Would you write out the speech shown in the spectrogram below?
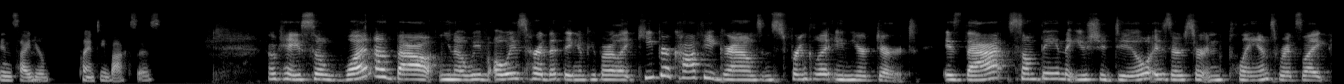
inside your planting boxes Okay, so what about, you know, we've always heard the thing and people are like, keep your coffee grounds and sprinkle it in your dirt. Is that something that you should do? Is there certain plants where it's like,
